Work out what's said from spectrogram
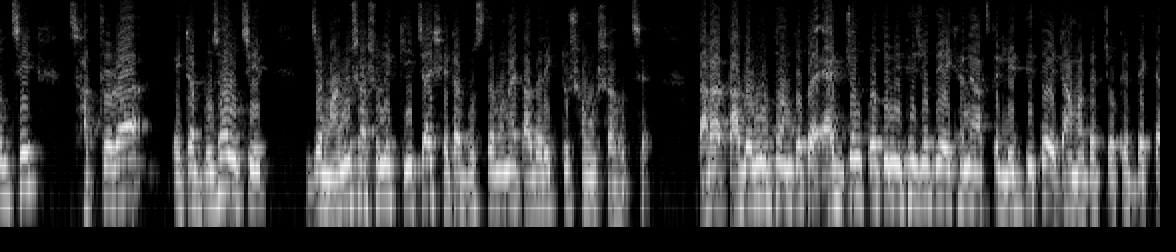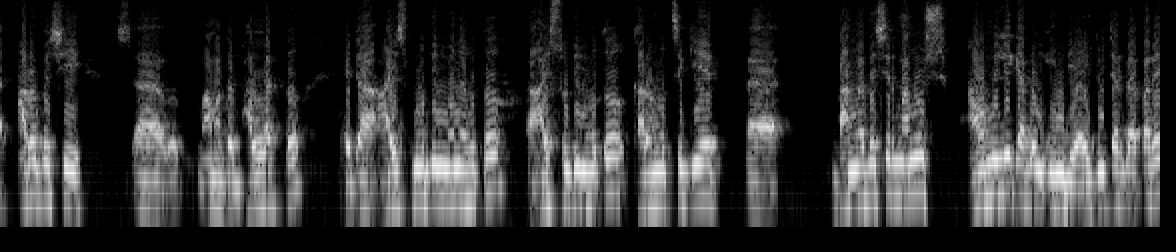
বলছি, ছাত্ররা এটা বোঝা উচিত যে মানুষ আসলে কি চায় সেটা বুঝতে মনে হয় তাদের একটু সমস্যা হচ্ছে। তারা তাদের মধ্যে অন্তত একজন প্রতিনিধি যদি এখানে আজকে লিড দিত, এটা আমাদের চোখে দেখতে আরও বেশি আমাদের ভালো লাগতো। এটা আইসমুদিন মনে হতো আইসুদিন হতো, কারণ হচ্ছে গিয়ে বাংলাদেশের মানুষ, আওয়ামী লীগ এবং ইন্ডিয়া, এই দুইটার ব্যাপারে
